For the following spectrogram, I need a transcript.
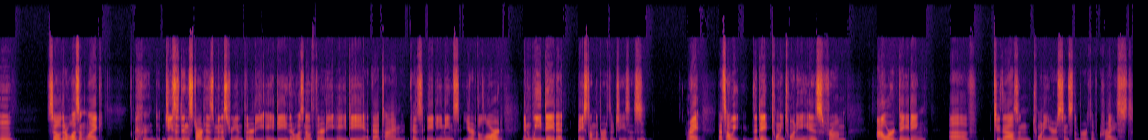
Mm. So there wasn't like Jesus didn't start his ministry in 30 AD. There was no 30 AD at that time because AD means year of the Lord, and we date it based on the birth of Jesus. Mhm. Right? That's how we the date 2020 is from our dating of 2020 years since the birth of Christ.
